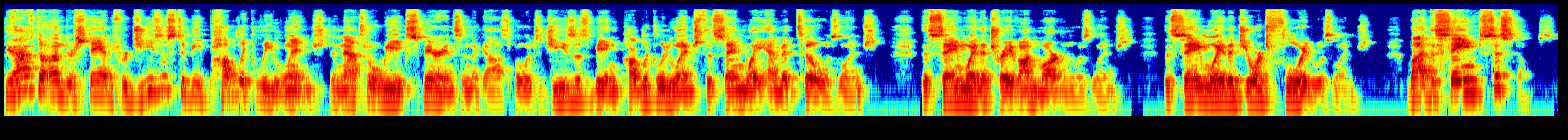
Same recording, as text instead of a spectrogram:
You have to understand for Jesus to be publicly lynched, and that's what we experience in the gospel. It's Jesus being publicly lynched the same way Emmett Till was lynched, the same way that Trayvon Martin was lynched the same way that George Floyd was lynched by the same systems.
